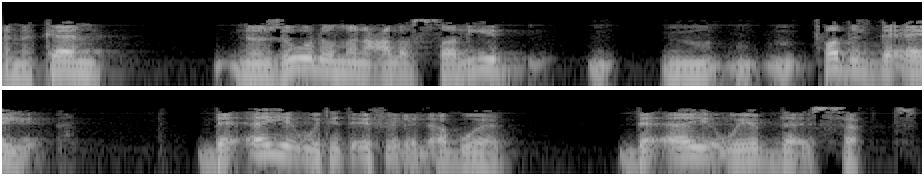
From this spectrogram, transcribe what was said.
أنا كان نزوله من على الصليب فاضل دقايق. دقايق وتتقفل الأبواب. دقايق ويبدأ السبت.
